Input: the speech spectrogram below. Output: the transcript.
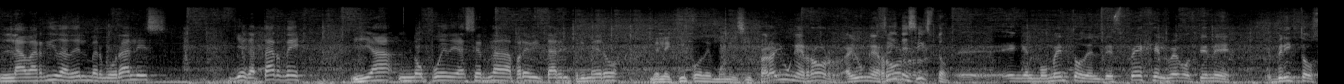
La barrida de Elmer Morales llega tarde y ya no puede hacer nada para evitar el primero del equipo de municipio. Pero hay un error, hay un error. Sí, de Sixto. Eh, en el momento del despeje, luego tiene Britos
